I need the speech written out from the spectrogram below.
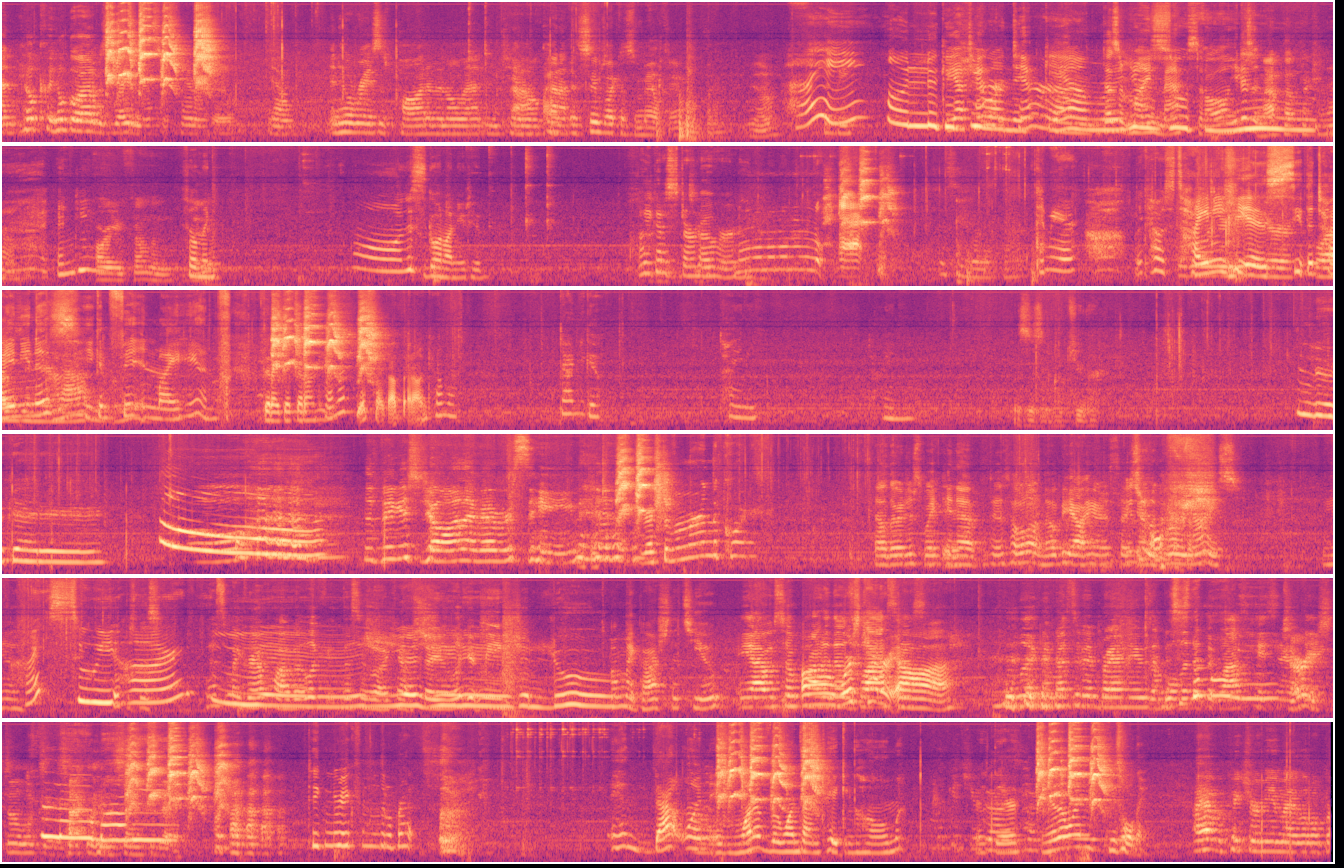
And he'll he'll go out of his way to mess with Tanner. Yeah. And he'll raise his paw at him and all that, and Tanner will kind of. It seems like it's a male female thing, you know? Hi. Oh, look Yeah, at you Tanner, on the Tanner um, doesn't You're mind so Max at all. He doesn't. Snap that picture now. And you. Or are you filming? Filming. video? Oh, this is going on YouTube. Oh, you gotta start over. No, no, no, no, no, no. Ah. Come here. Look how tiny he is. See the gloves tininess? He can fit in my hand. Did I get that on camera? Yes, I got that on camera. Down you go. Tiny. Tiny. This is even cuter. Look at her. Oh. The biggest yawn I've ever seen. the rest of them are in the corner. no, they're just waking up. Just hold on, they'll be out here in a second. These second. are really nice. Yeah. Hi, sweetheart. This, is my grandpa, but look, this is what I can't show you. Look at me. Hello. Oh my gosh, that's you. Yeah, I was so proud of Oh, those where's glasses. Carrie? Ah. Look, they must have been brand new. 'cause I'm This holding is up the the glass mommy. case and Terry everything. still looks Hello, exactly the same today. Taking a break from the little brats. And that one is one of the ones I'm taking home. Look at you Right guys. there. And the other one she's holding. I have a picture of me and my little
